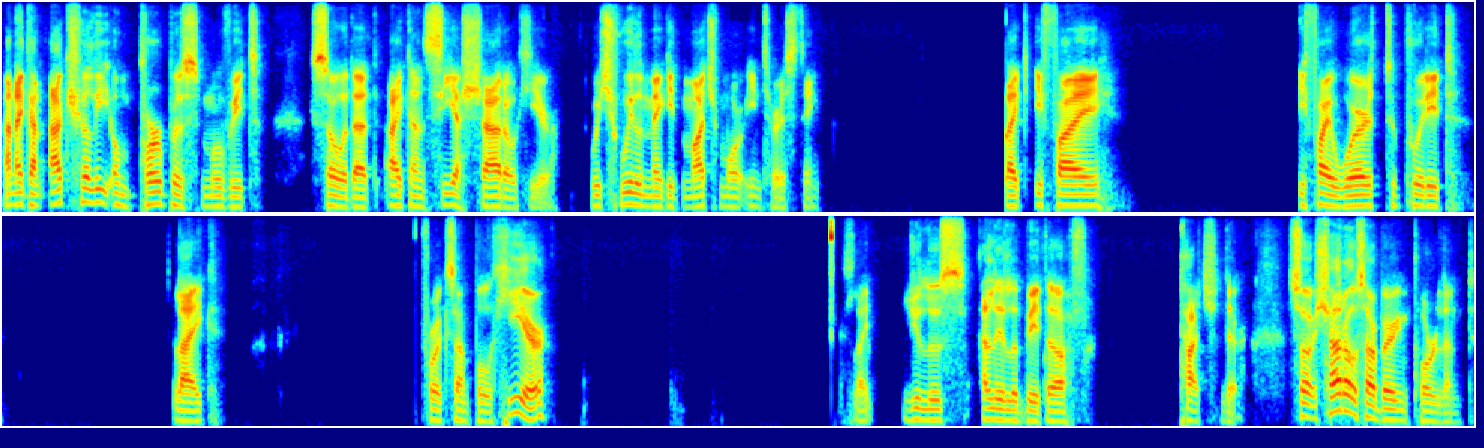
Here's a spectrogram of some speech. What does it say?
And I can actually on purpose move it so that I can see a shadow here, which will make it much more interesting. Like if I if I were to put it like for example here, it's like you lose a little bit of touch there. So shadows are very important.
